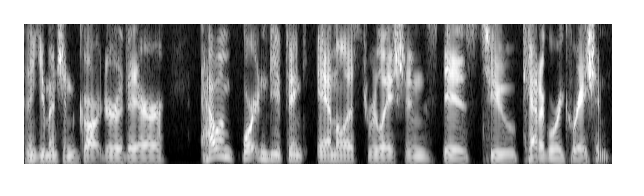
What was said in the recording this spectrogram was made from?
I think you mentioned Gartner there. How important do you think analyst relations is to category creation?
